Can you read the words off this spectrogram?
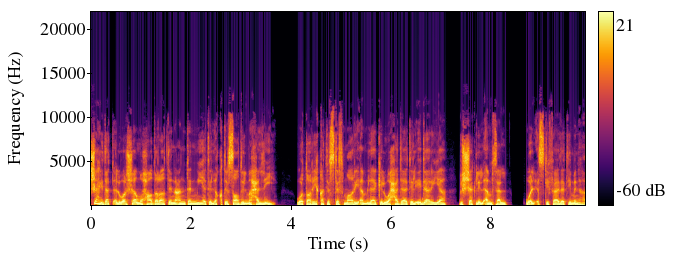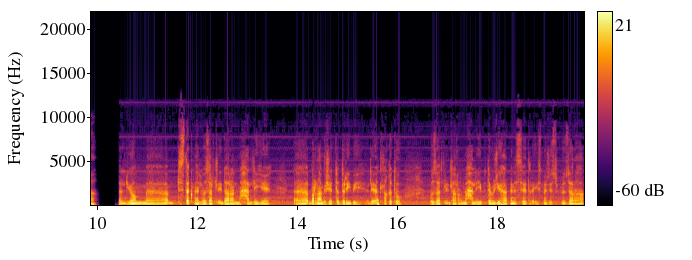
شهدت الورشة محاضرات عن تنمية الاقتصاد المحلي وطريقة استثمار أملاك الوحدات الإدارية بالشكل الأمثل والاستفادة منها. اليوم آه، تستكمل وزارة الإدارة المحلية آه، برنامج التدريبي اللي أطلقته وزارة الإدارة المحلية بتوجيهات من السيد رئيس مجلس الوزراء.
